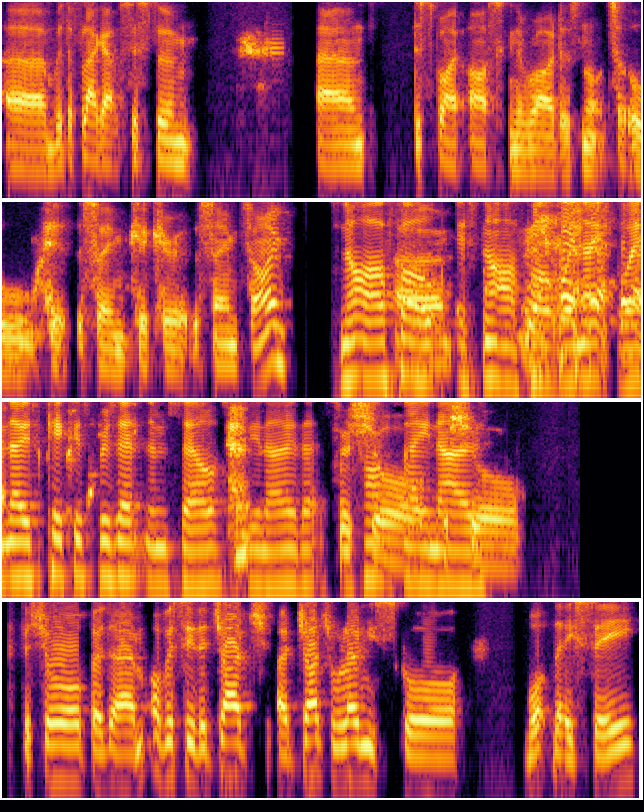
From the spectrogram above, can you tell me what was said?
um, with the flag out system, and despite asking the riders not to all hit the same kicker at the same time. It's not our fault. Um, it's not our fault when they when those kickers present themselves. You know that's for sure. Say no. For sure. For sure, but um, obviously the judge a judge will only score what they see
